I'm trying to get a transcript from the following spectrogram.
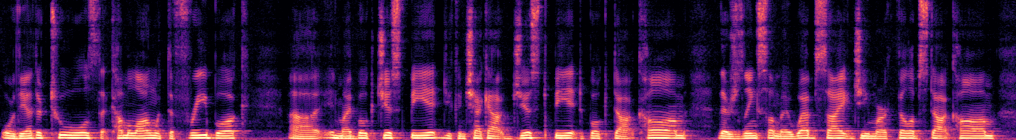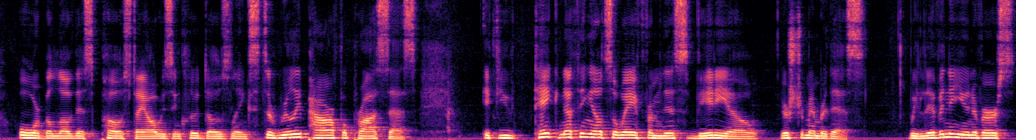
or the other tools that come along with the free book, uh, in my book, Just Be It, you can check out justbeitbook.com. There's links on my website, gmarkphillips.com, or below this post. I always include those links. It's a really powerful process. If you take nothing else away from this video, just remember this we live in a universe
